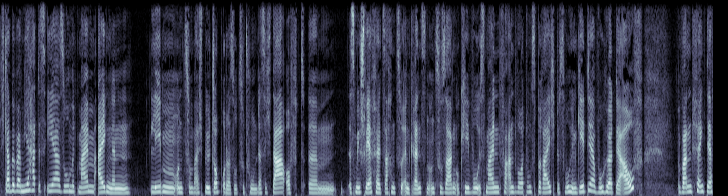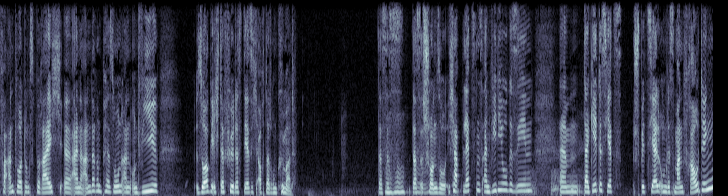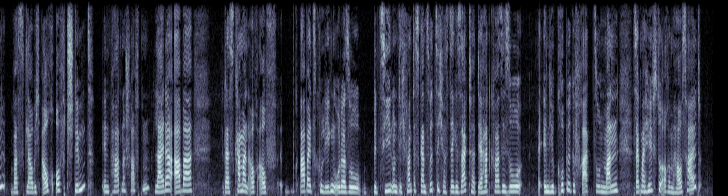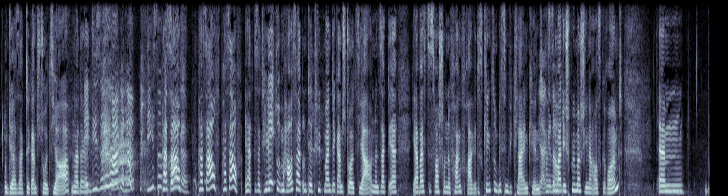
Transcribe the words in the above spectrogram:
ich glaube, bei mir hat es eher so mit meinem eigenen Leben und zum Beispiel Job oder so zu tun, dass ich da oft ähm, es mir schwerfällt, Sachen zu entgrenzen und zu sagen, okay, wo ist mein Verantwortungsbereich, bis wohin geht der, wo hört der auf, wann fängt der Verantwortungsbereich äh, einer anderen Person an und wie sorge ich dafür, dass der sich auch darum kümmert. Das ist, das ist schon so. Ich habe letztens ein Video gesehen, ähm, da geht es jetzt speziell um das Mann-Frau-Ding, was glaube ich auch oft stimmt in Partnerschaften, leider, aber das kann man auch auf Arbeitskollegen oder so beziehen und ich fand das ganz witzig, was der gesagt hat. Der hat quasi so in die Gruppe gefragt, so ein Mann, sag mal, hilfst du auch im Haushalt? Und der sagte ganz stolz ja. Und hat er Ey, diese Frage, ne? Diese Pass Frage. auf, pass auf, pass auf. Er hat gesagt, hilfst du im Haushalt? Und der Typ meinte ganz stolz ja. Und dann sagt er, ja, weißt, das war schon eine Fangfrage. Das klingt so ein bisschen wie Kleinkind. Ja, Hast du genau. mal die Spülmaschine ausgeräumt? Ähm,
